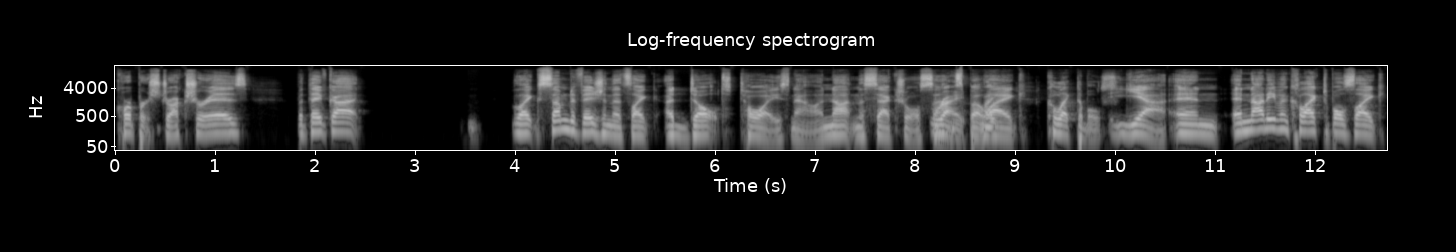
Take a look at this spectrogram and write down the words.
corporate structure is, but they've got like some division that's like adult toys now, and not in the sexual sense, Right, but like- like collectibles. yeah, and and not even collectibles like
